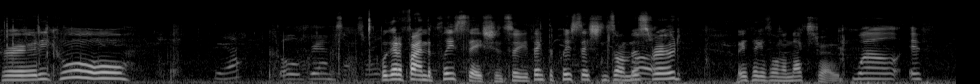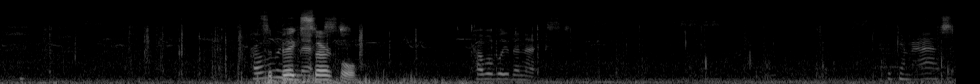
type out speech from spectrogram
Pretty cool. Yeah. Old Grams' house, right? We gotta find the police station. So you think the police station's on this road? Or you think it's on the next road? Well, if It's a big circle. Probably the next. We can ask.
